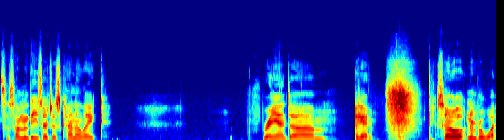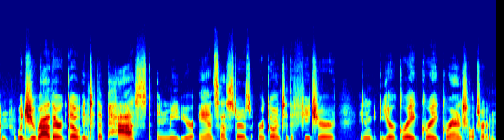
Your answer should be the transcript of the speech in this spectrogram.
so some of these are just kind of like random. Okay. So, number 1, would you rather go into the past and meet your ancestors or go into the future and your great great grandchildren?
